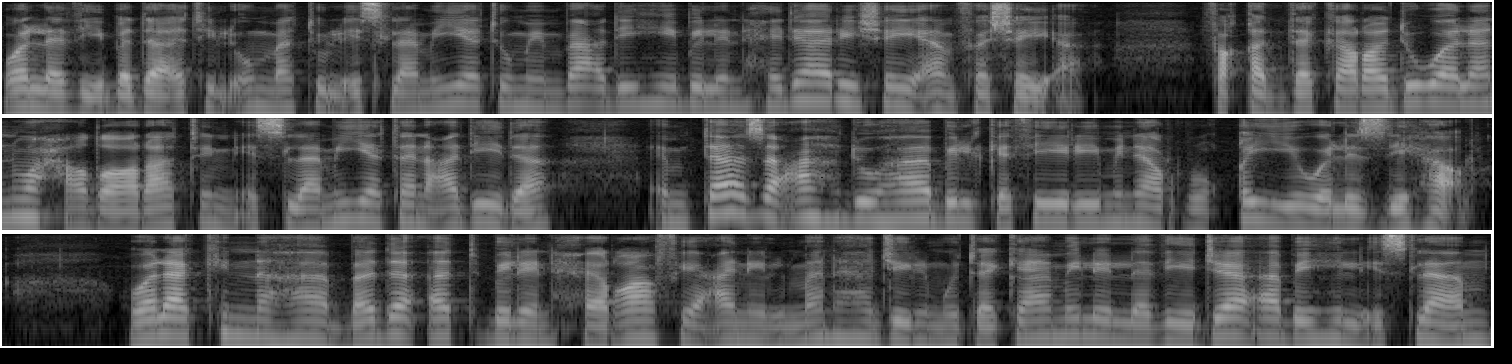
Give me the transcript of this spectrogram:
والذي بدأت الأمة الإسلامية من بعده بالانحدار شيئا فشيئا. فقد ذكر دولا وحضارات إسلامية عديدة امتاز عهدها بالكثير من الرقي والازدهار ولكنها بدأت بالانحراف عن المنهج المتكامل الذي جاء به الإسلام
